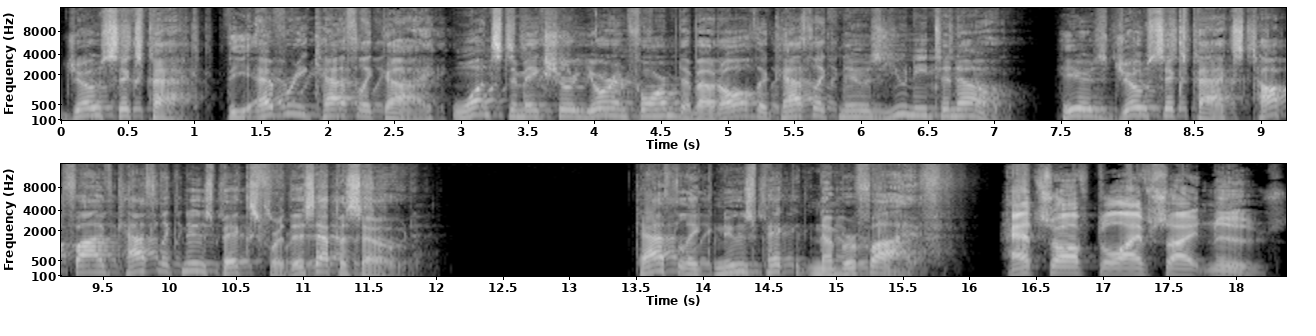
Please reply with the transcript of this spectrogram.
Joe Sixpack, the every Catholic guy, wants to make sure you're informed about all the Catholic news you need to know. Here's Joe Sixpack's top five Catholic news picks for this episode. Catholic news pick number five. Hats off to LifeSite News.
